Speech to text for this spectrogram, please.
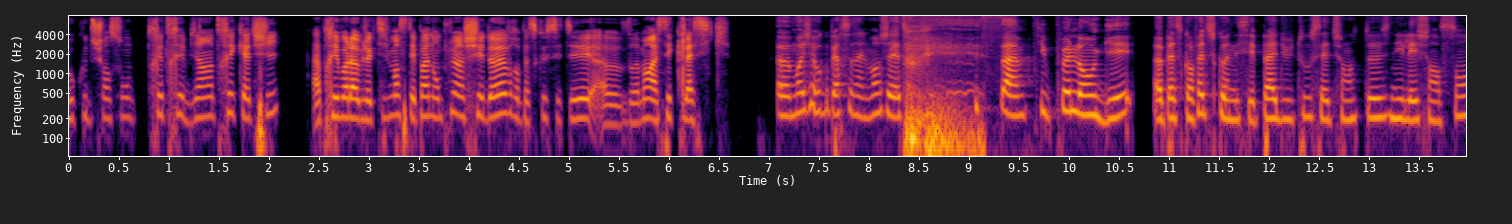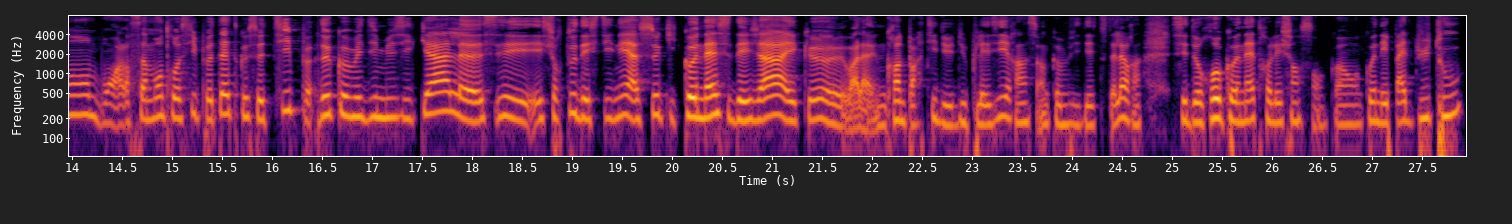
beaucoup de chansons très très bien, très catchy. Après, voilà, objectivement, c'était pas non plus un chef-d'œuvre parce que c'était euh, vraiment assez classique. Euh, moi, j'avoue que personnellement, j'avais trouvé ça un petit peu langué. Euh, parce qu'en fait, je connaissais pas du tout cette chanteuse ni les chansons. Bon, alors ça montre aussi peut-être que ce type de comédie musicale est surtout destiné à ceux qui connaissent déjà et que voilà, une grande partie du, plaisir, hein, comme je disais tout à l'heure, hein, c'est de reconnaître les chansons. Quand on connaît pas du tout,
